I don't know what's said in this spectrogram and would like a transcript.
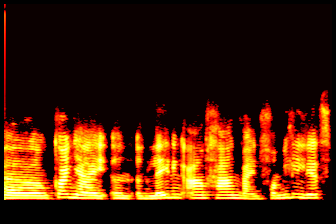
Uh, kan jij een, een lening aangaan bij een familielid?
